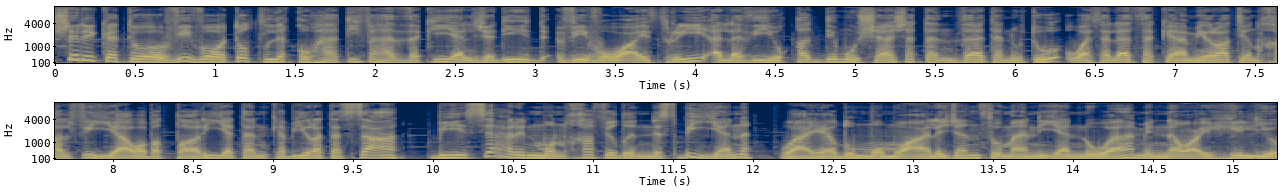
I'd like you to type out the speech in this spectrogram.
شركة فيفو تطلق هاتفها الذكي الجديد فيفو واي 3 الذي يقدم شاشة ذات نتوء وثلاث كاميرات خلفية وبطارية كبيرة السعة بسعر منخفض نسبيا ويضم معالجا ثمانيا نواة من نوع هيليو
